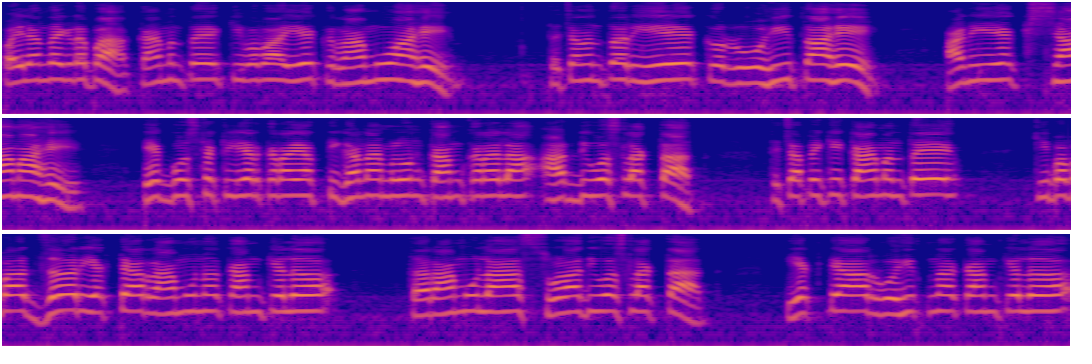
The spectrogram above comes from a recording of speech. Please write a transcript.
पहिल्यांदा इकडं पहा. काय म्हणतंय? की बाबा एक रामू आहे. त्याच्यानंतर एक रोहित आहे आणि एक श्याम आहे. एक गोष्ट क्लिअर करा या तिघांना मिळून काम करायला आठ दिवस लागतात. त्याच्यापैकी काय म्हणते की बाबा जर एकट्या रामूनं काम केलं तर रामूला सोळा दिवस लागतात. एकट्या रोहितनं काम केलं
